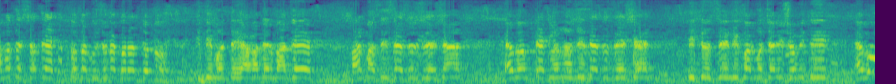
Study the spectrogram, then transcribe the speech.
আমাদের সাথে একাত্মতা ঘোষণা করার জন্য। ইতিমধ্যে আমাদের মাঝে ফার্মাসিস্ট অ্যাসোসিয়েশন এবং টেকনোলজিস্ট অ্যাসোসিয়েশন, তৃতীয় শ্রেণি কর্মচারী সমিতি এবং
